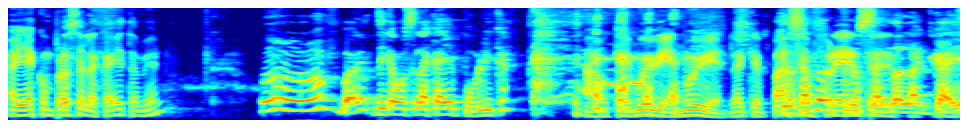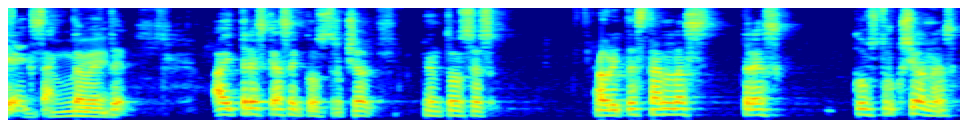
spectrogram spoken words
¿Ah, ya compraste la calle también? Bueno, digamos la calle pública. Ah, ok, muy bien, muy bien. La que pasa cruzando, enfrente. Cruzando la calle, exactamente. Hay tres casas en construcción. Entonces, ahorita están las tres construcciones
